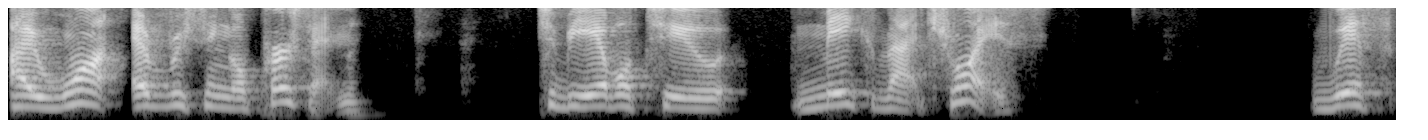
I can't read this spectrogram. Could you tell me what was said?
I want every single person to be able to make that choice with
